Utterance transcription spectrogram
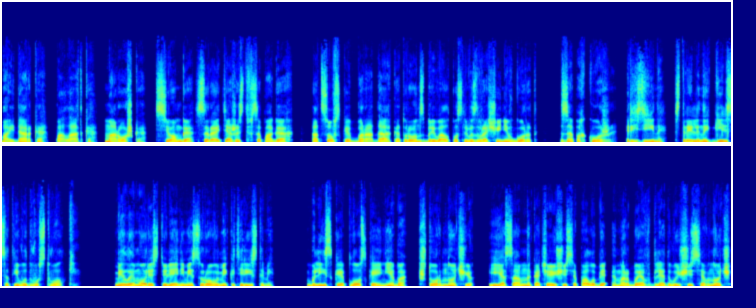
байдарка, палатка, морожка, семга, сырая тяжесть в сапогах, отцовская борода, которую он сбривал после возвращения в город, запах кожи, резины, стрелянных гильз от его двустволки. Белое море с тюленями и суровыми катеристами, близкое плоское небо, шторм ночью, и я сам на качающейся палубе МРБ, вглядывающийся в ночь,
